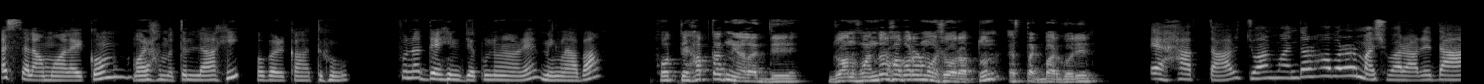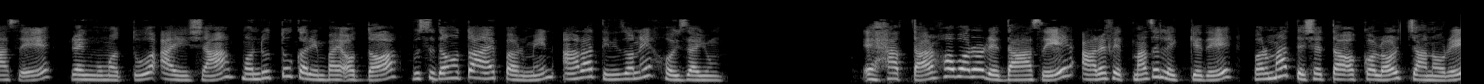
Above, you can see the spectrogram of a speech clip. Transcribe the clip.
আসসালামু আলাইকুম ওয়া রাহমাতুল্লাহি ওয়া বারাকাতুহু ফুনাত দে হিন্দ জকুনারে মিংলাবা ফতে হাফতাত নিয়ালাত দে জোয়ান ফান্দর খবরর মশওয়ারাতুন ইস্তাকবার গরির এ হাফতার জোয়ান ফান্দর খবরর মশওয়ারারে দা আছে রেঙ্গুমতু আয়েশা মন্ডুতু করিম ভাই অদ্দ বুসিদং তো আয় পারমিন আরা তিনজনে হই যায়ুম হাপ্তার খবরের দা আছে ফেতমাজে লেখকে দে বর্মা দেশের তা অকলর জানরে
